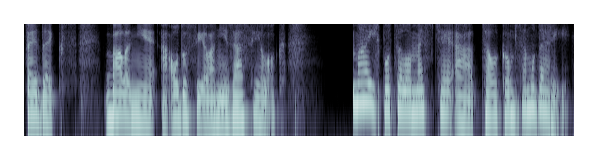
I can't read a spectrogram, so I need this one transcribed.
FedEx, balenie a odosielanie zásielok. Má ich po celom meste a celkom sa mu darí.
